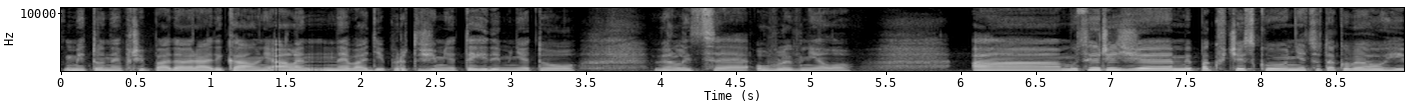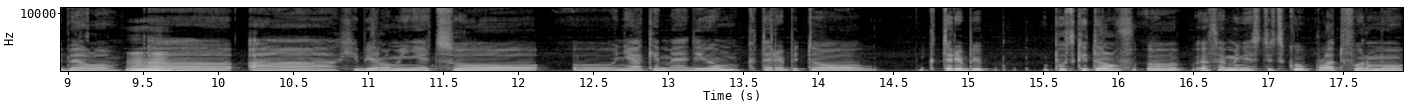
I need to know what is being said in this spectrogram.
mi to nepřipadá radikálně, ale nevadí, protože mě tehdy mě to velice ovlivnilo. A musím říct, že mi pak v Česku něco takového chybělo. Mm-hmm. Uh, a chybělo mi něco, nějaké médium, které by to, které by poskytlo uh, feministickou platformu uh,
